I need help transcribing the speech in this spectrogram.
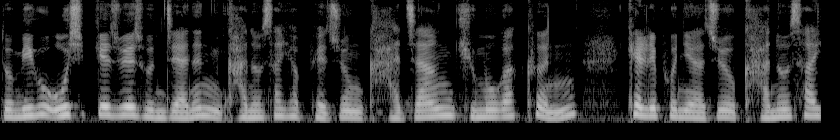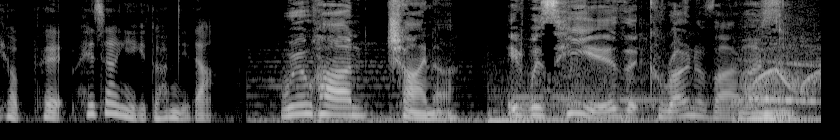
또 미국 50개 주에 존재하는 간호사 협회 중 가장 규모가 큰 캘리포니아주 간호사 협회 회장이기도 합니다. Wuhan. It was here that coronavirus.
